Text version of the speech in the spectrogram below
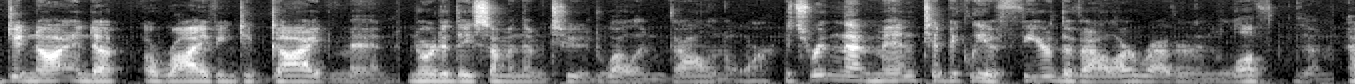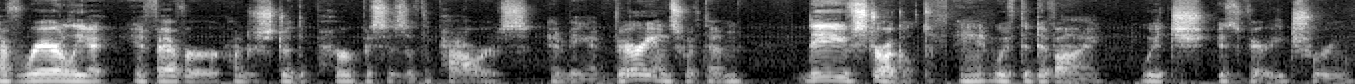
did not end up arriving to guide men, nor did they summon them to dwell in Valinor. It's written that men typically have feared the Valar rather than loved them, have rarely, if ever, understood the purposes of the powers, and being at variance with them, they've struggled with the divine, which is very true.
